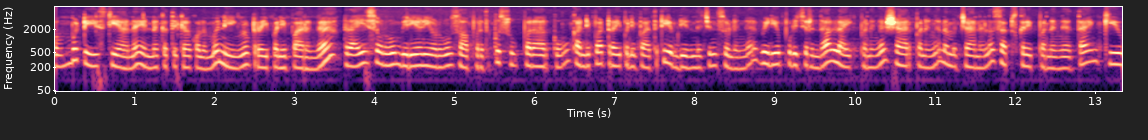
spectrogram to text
ரொம்ப டேஸ்டியான எண்ணெய் கத்திரிக்காய் குழம்பு. நீங்களும் ட்ரை பண்ணி பாருங்கள் ரைஸோடவும் பிரியாணியோடவும் சாப்பிட்றதுக்கு சூப்பராக இருக்கும். கண்டிப்பாக ட்ரை பண்ணி பார்த்துட்டு எப்படி இருந்துச்சுன்னு சொல்லுங்கள் வீடியோ பிடிச்சிருந்தா லைக் பண்ணுங்கள் ஷேர் பண்ணுங்கள் நம்ம சேனலை சப்ஸ்கிரைப் பண்ணுங்கள் தேங்க்யூ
